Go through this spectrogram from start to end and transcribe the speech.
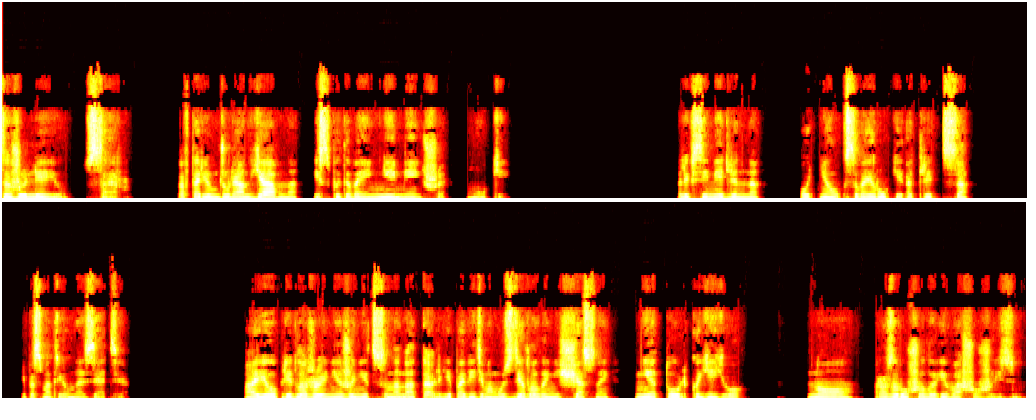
сожалею, сэр, — повторил Джулиан, явно испытывая не меньше муки. Алексей медленно отнял свои руки от лица и посмотрел на зятя. Мое предложение жениться на Наталье, по-видимому, сделало несчастной не только ее, но разрушило и вашу жизнь.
